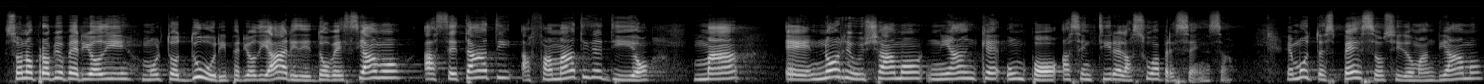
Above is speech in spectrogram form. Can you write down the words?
sono proprio periodi molto duri, periodi aridi, dove siamo assetati, affamati di Dio, ma eh, non riusciamo neanche un po' a sentire la sua presenza. E molto spesso ci domandiamo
